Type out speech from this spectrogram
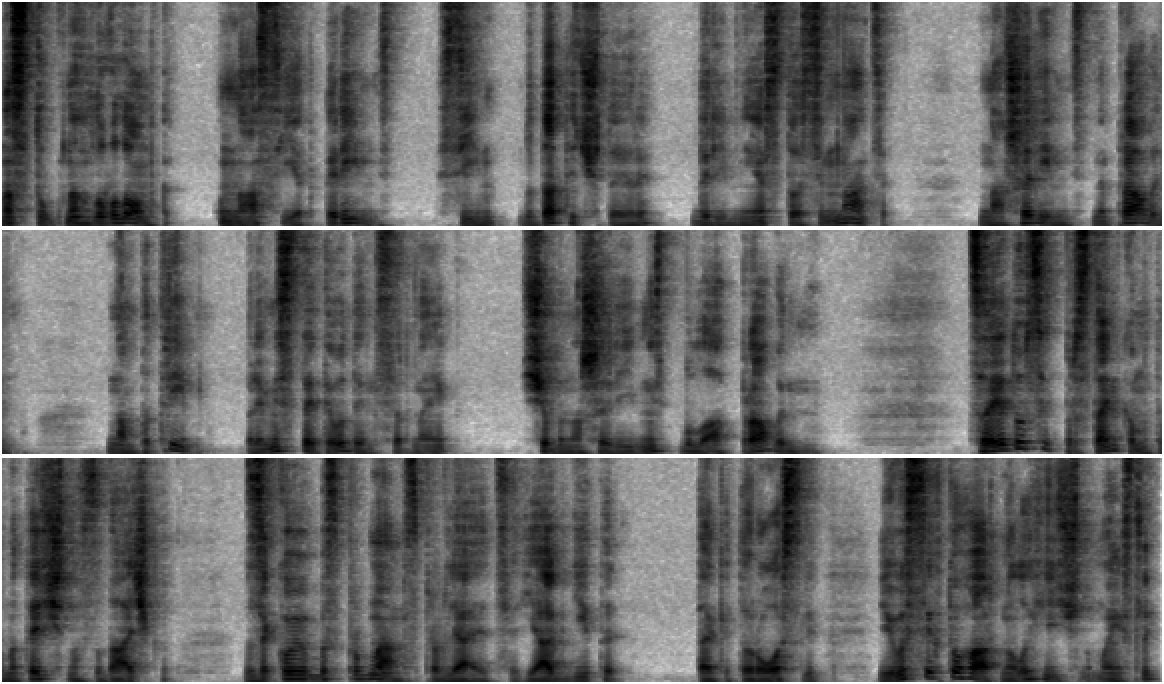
Наступна головоломка. У нас є така рівність. 7 додати 4 дорівнює 117. Наша рівність неправильна. Нам потрібно перемістити один сірник, щоб наша рівність була правильною. Це є досить простенька математична задачка, з якою без проблем справляються як діти, так і дорослі. І усі, хто гарно логічно мислить,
